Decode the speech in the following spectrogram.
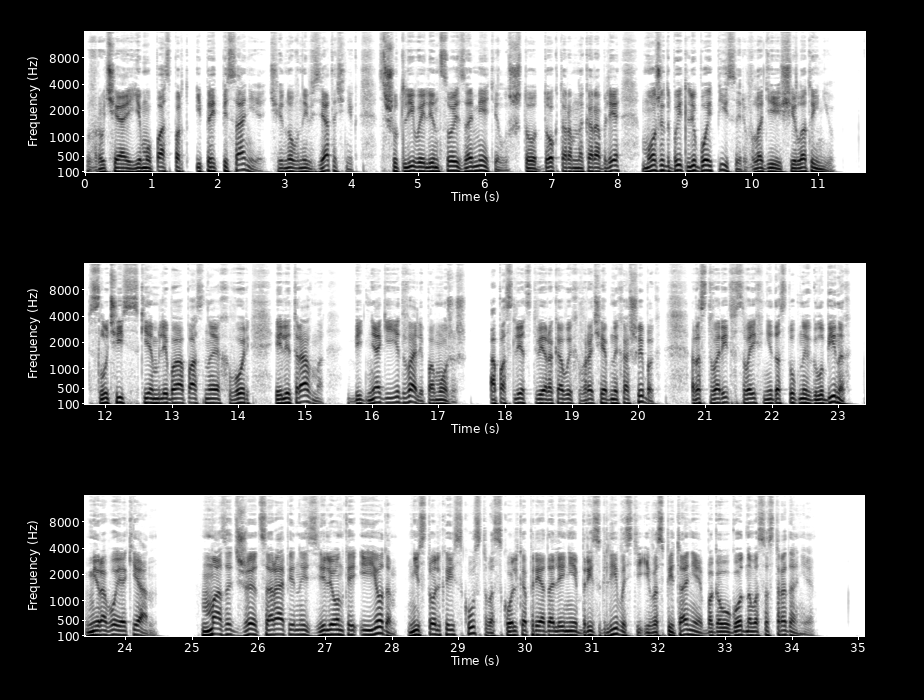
Вручая ему паспорт и предписание, чиновный взяточник с шутливой линцой заметил, что доктором на корабле может быть любой писарь, владеющий латынью. Случись с кем-либо опасная хворь или травма, бедняге едва ли поможешь, а последствия роковых врачебных ошибок растворит в своих недоступных глубинах мировой океан. Мазать же царапины зеленкой и йодом не столько искусство, сколько преодоление брезгливости и воспитание богоугодного сострадания.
